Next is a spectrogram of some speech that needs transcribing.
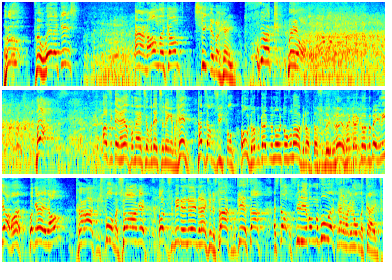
heel veel werk is. En aan de andere kant schiet je er geen fuck mee op. Maar ja, als ik tegen heel veel mensen over dit soort dingen begin, hebben ze allemaal zoiets van: Oh, daar heb ik eigenlijk nog nooit over nagedacht. Dat soort dingen. Nee, daar ben ik eigenlijk nooit mee bezig. Ja hoor, wat krijg je dan? Garages vol met zagen, auto's die midden in de rechts in de straat, verkeer staan. En staat een van mijn voetbalwedstrijden waar geen onder kijkt.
